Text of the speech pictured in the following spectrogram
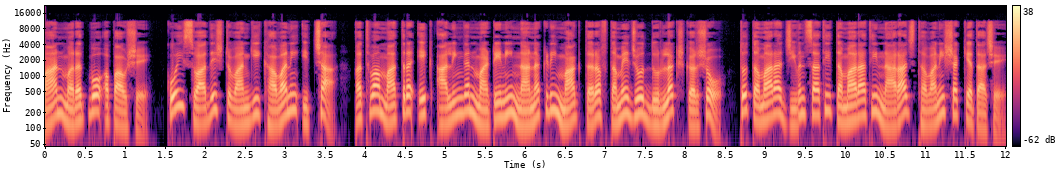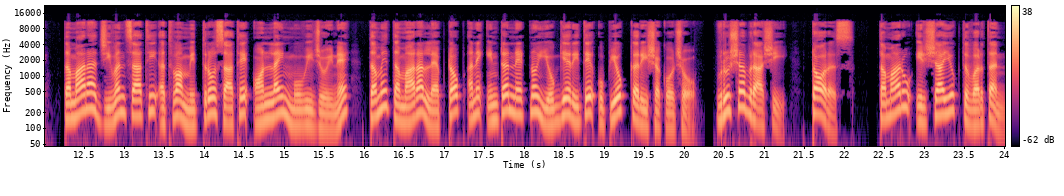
માન મરતબો અપાવશે. કોઈ સ્વાદિષ્ટ વાનગી ખાવાની ઈચ્છા અથવા માત્ર એક આલિંગન માટેની નાનકડી માગ તરફ તમે જો દુર્લક્ષ કરશો, તો તમારા જીવનસાથી તમારાથી નારાજ થવાની શક્યતા છે. તમારા જીવનસાથી અથવા મિત્રો સાથે ઓનલાઇન મૂવી જોઈને તમે તમારા લેપટોપ અને ઇન્ટરનેટનો યોગ્ય રીતે ઉપયોગ કરી શકો છો. વૃષભ રાશિ, ટોરસ. તમારું ઈર્ષાયુક્ત વર્તન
